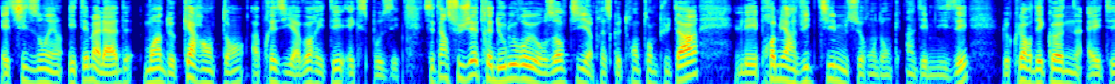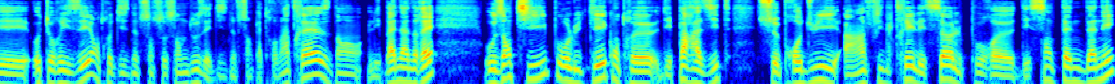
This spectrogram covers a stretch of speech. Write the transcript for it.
et s'ils ont été malades moins de 40 ans après y avoir été exposé. C'est un sujet très douloureux aux Antilles, hein, presque 30 ans plus tard. Les premières victimes seront donc indemnisées. Le chlordécone a été autorisé entre 1972 et 1993 dans les bananeraies aux Antilles pour lutter contre des parasites. Ce produit a infiltré les sols pour euh, des centaines d'années,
